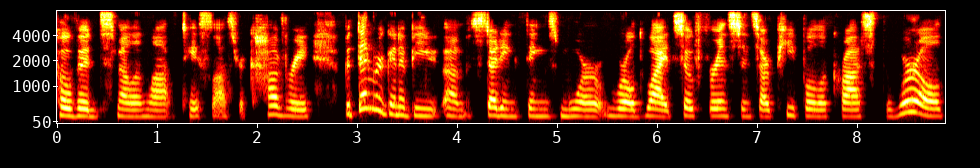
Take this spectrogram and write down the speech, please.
COVID smell and taste loss recovery. But then we're going to be um, studying things more worldwide. So, for instance, our people across the world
